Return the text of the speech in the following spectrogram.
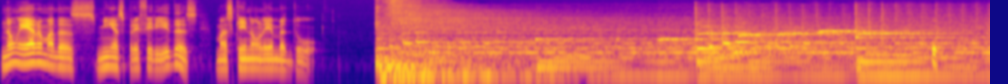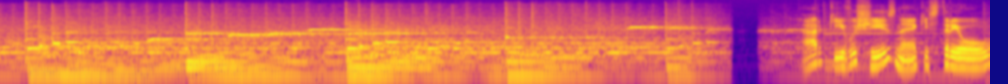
Não era uma das minhas preferidas, mas quem não lembra do Arquivo X, né, que estreou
